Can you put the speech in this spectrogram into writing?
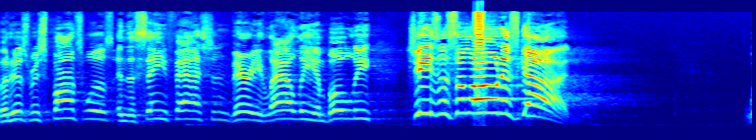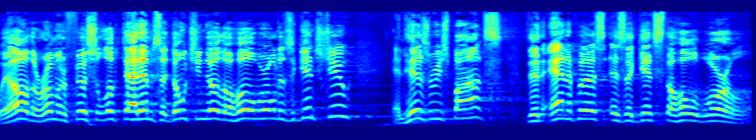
But his response was, in the same fashion, very loudly and boldly, Jesus alone is God! Well, the Roman official looked at him and said, Don't you know the whole world is against you? And his response, then Antipas is against the whole world.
